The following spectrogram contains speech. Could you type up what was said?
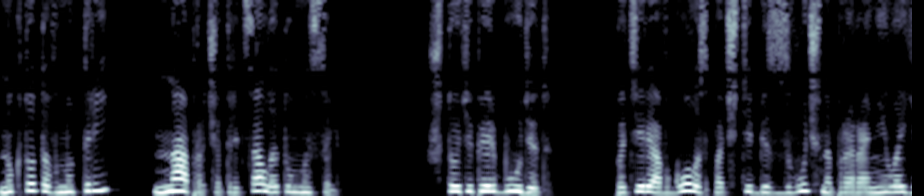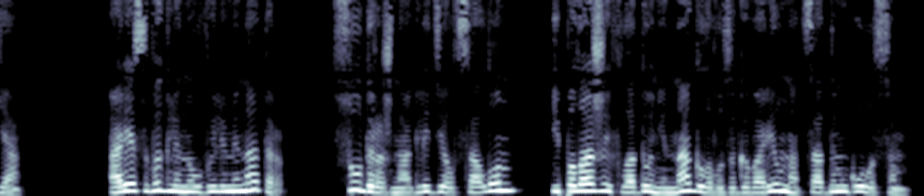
Но кто-то внутри напрочь отрицал эту мысль. «Что теперь будет?» Потеряв голос, почти беззвучно проронила я. Арес выглянул в иллюминатор, судорожно оглядел салон и, положив ладони на голову, заговорил надсадным голосом.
